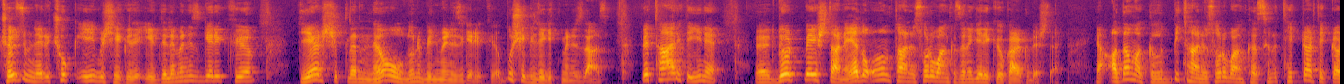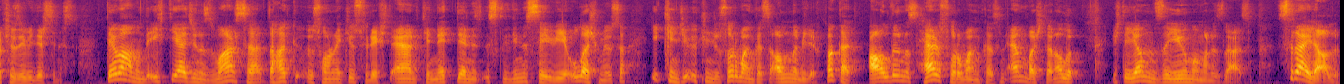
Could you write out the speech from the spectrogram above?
çözümleri çok iyi bir şekilde irdelemeniz gerekiyor. Diğer şıkların ne olduğunu bilmeniz gerekiyor. Bu şekilde gitmeniz lazım. Ve tarihte yine 4-5 e, tane ya da 10 tane soru bankasına gerek yok arkadaşlar. Ya adam akıllı bir tane soru bankasını tekrar tekrar çözebilirsiniz. Devamında ihtiyacınız varsa daha sonraki süreçte eğer ki netleriniz istediğiniz seviyeye ulaşmıyorsa ikinci, üçüncü soru bankası alınabilir. Fakat aldığınız her soru bankasını en baştan alıp işte yanınıza yığmamanız lazım. Sırayla alın.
